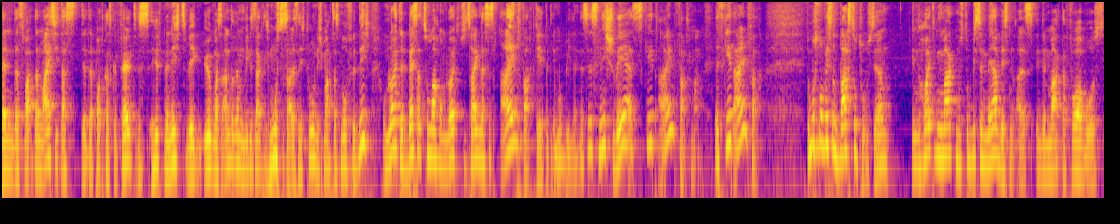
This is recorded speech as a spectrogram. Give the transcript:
denn das war, dann weiß ich, dass dir der Podcast gefällt. Es hilft mir nichts wegen irgendwas anderem. Wie gesagt, ich muss das alles nicht tun. Ich mache das nur für dich, um Leute besser zu machen, um Leute zu zeigen, dass es einfach geht mit Immobilien. Es ist nicht schwer, es geht einfach, Mann. Es geht einfach. Du musst nur wissen, was du tust, ja im heutigen Markt musst du ein bisschen mehr wissen als in dem Markt davor, wo es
